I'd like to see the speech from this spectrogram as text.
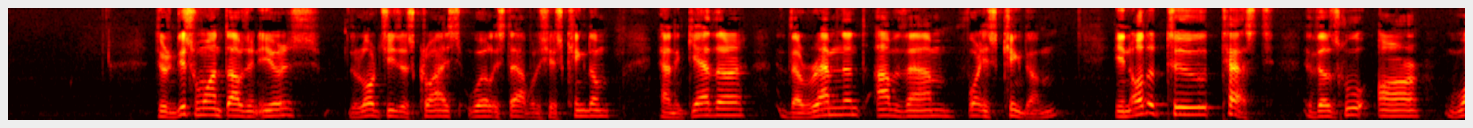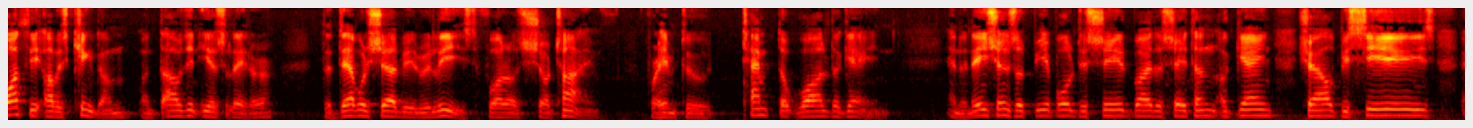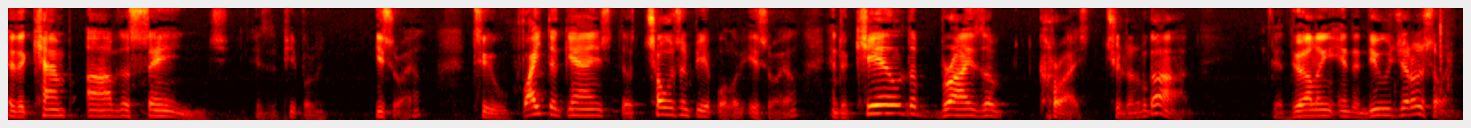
During this 1,000 years, the Lord Jesus Christ will establish his kingdom and gather the remnant of them for his kingdom in order to test those who are worthy of his kingdom 1,000 years later. The devil shall be released for a short time for him to tempt the world again. And the nations of people deceived by the Satan again shall besiege the camp of the saints is the people of Israel, to fight against the chosen people of Israel and to kill the brides of Christ, children of God. They're dwelling in the New Jerusalem,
